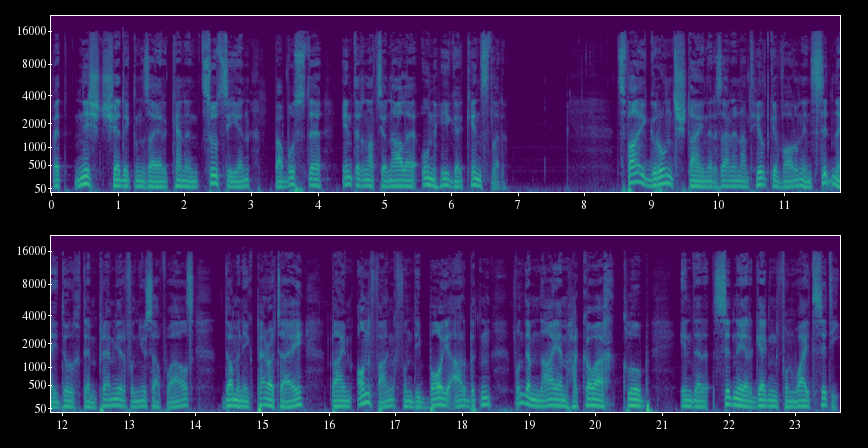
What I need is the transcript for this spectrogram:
wird nicht schädigen sei erkennen zuziehen, bewusste internationale unhige Künstler. Zwei Grundsteiner seien enthielt geworden in Sydney durch den Premier von New South Wales, Dominic Perrottet, beim Anfang von die Boy-Arbeiten von dem neuen Hakoach Club in der Sydneyer Gegend von White City.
